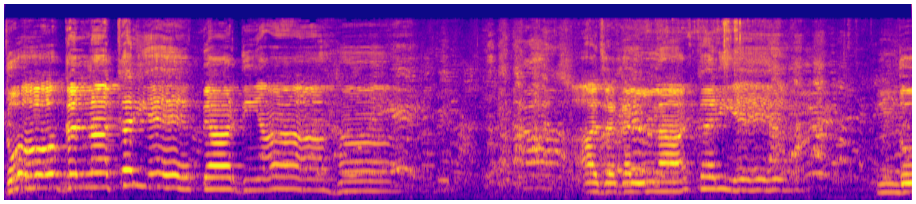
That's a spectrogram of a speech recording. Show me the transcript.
दो गल्ला करिए प्यार दिया हाँ। आज गल्ला करिए, दो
